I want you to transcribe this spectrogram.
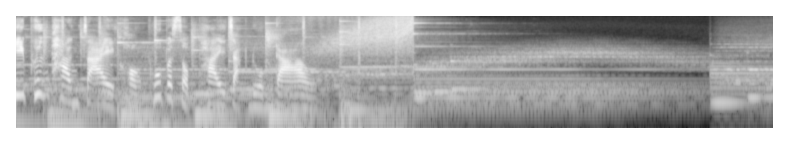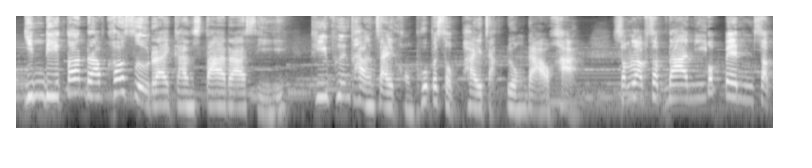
ที่พึ่งทางใจของผู้ประสบภัยจากดวงดาว ยินดีต้อนรับเข้าสู่รายการสตาร์ราศีที่พึ่งทางใจของผู้ประสบภัยจากดวงดาวค่ะสำหรับสัปดาห์นี้ก็เป็นสัป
